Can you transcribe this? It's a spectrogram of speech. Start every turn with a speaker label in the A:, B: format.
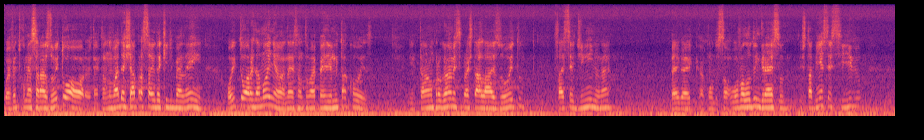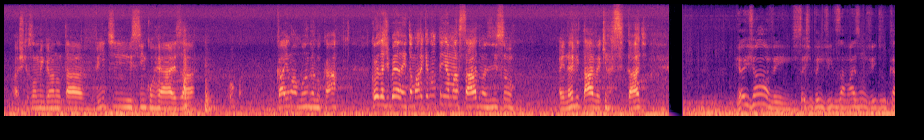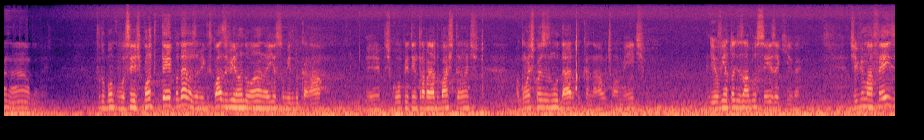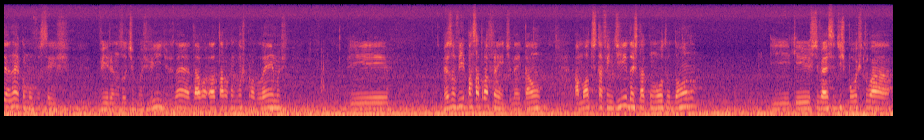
A: O evento começará às 8 horas, né? Então não vai deixar para sair daqui de Belém 8 horas da manhã, né? Senão tu vai perder muita coisa. Então programe-se para estar lá às 8, sai cedinho, né? Pega a condução. O valor do ingresso está bem acessível. Acho que se não me engano tá 25 reais a. Opa! Caiu uma manga no carro. Coisa de Belém. Tomara que não tenha amassado, mas isso é inevitável aqui na cidade. E aí jovens, sejam bem-vindos a mais um vídeo do canal, galera. Tudo bom com vocês? Quanto tempo, né meus amigos? Quase virando o ano aí, sumido do canal. É, desculpem, tenho trabalhado bastante. Algumas coisas mudaram do canal ultimamente. E eu vim atualizar vocês aqui, né? Tive uma phaser, né? Como vocês viram nos últimos vídeos, né? Tava, ela tava com alguns problemas. E resolvi passar pra frente, né? Então a moto está vendida, está com outro dono e que estivesse disposto a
